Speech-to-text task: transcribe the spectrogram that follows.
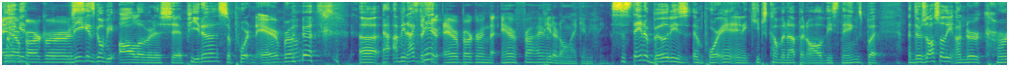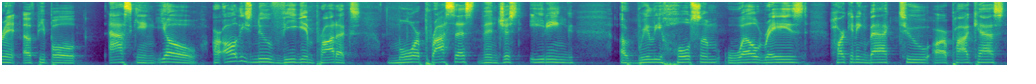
Air vegan- Burgers. Vegans gonna be all over this shit. PETA supporting air, bro. uh, I mean, I Stick get your air burger in the air fryer. PETA don't like anything. sustainability is important and it keeps coming up in all of these things but there's also the undercurrent of people asking yo are all these new vegan products more processed than just eating a really wholesome well raised harkening back to our podcast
